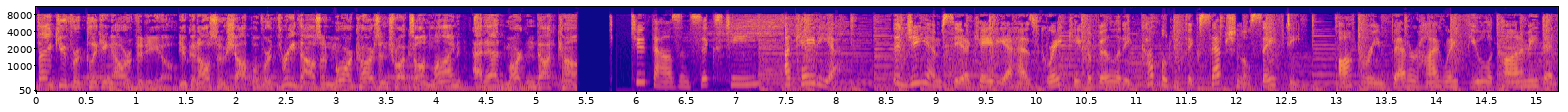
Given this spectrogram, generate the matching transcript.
Thank you for clicking our video. You can also shop over 3,000 more cars and trucks online at edmartin.com. 2016 Acadia. The GMC Acadia has great capability coupled with exceptional safety, offering better highway fuel economy than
